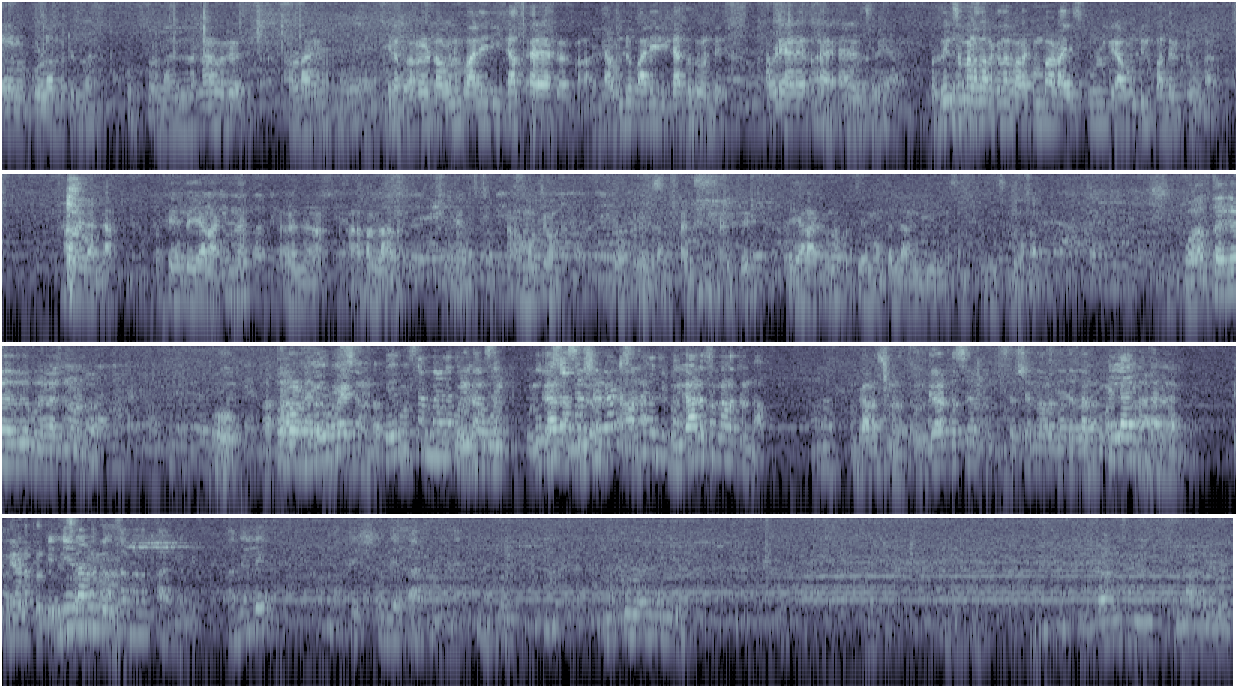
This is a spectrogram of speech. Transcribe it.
ഉൾക്കൊള്ളാൻ പറ്റുന്ന ഉൾക്കൊള്ളാൻ പറഞ്ഞാൽ ഒരു അവിടെ ചില വേറെ ടൗണും പാലേരി ഇല്ലാത്ത ഗ്രൗണ്ട് പാലേരി ഇല്ലാത്തത് കൊണ്ട് അവിടെയാണ് ആരംഭിച്ചത് പ്രതിനിധി സമ്മേളനം നടക്കുന്ന വടക്കമ്പാട് ഹൈസ്കൂൾ ഗ്രൗണ്ടിൽ പന്തലിട്ടുകൊണ്ടാണ്. അതിലല്ല പ്രത്യേകം തയ്യാറാക്കുന്ന പള്ളാണ് ഹള്ളാണ് മൂർത്തി അടുത്ത് തയ്യാറാക്കുന്ന പ്രത്യേകം മന്ത്രിലാണ് ചെയ്യുന്ന പ്രതിദിന സമ്മേളനം വാർത്തയിൽ ഒരു പ്രവേശനമുണ്ടോ ഓ ഉദ്ഘാടന ഉദ്ഘാടന സെഷൻ ഉദ്ഘാടന സമ്മേളനത്തിലുണ്ടാവും ഉദ്ഘാടന സമ്മേളനത്തിൽ ഉദ്ഘാടന സെ- സെഷൻ എന്ന് പറയുന്നത് എല്ലാവർക്കും. പിന്നെയാണ് പ്രതിനിധി സമ്മേളനം. അതിൽ മറ്റ്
